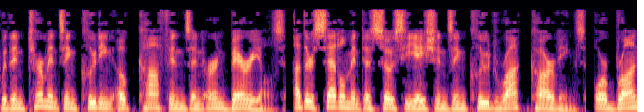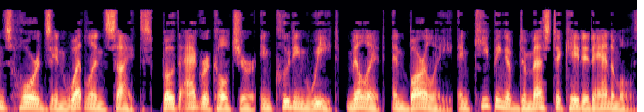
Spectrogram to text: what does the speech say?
with interments including oak coffins and urn burials. Other settlement associations include rock carvings or bronze hoards in wetland sites, both agriculture including wheat, millet, and barley and keeping of domesticated animals,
